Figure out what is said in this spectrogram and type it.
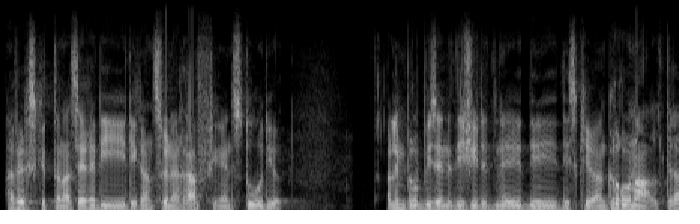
aver scritto una serie di, di canzoni a raffica in studio, all'improvviso ne decide di, di, di, scrivere ancora un'altra,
